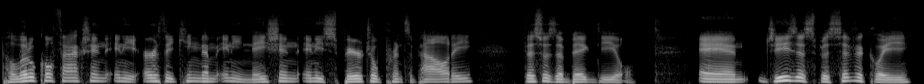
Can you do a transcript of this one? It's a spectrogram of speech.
political faction, any earthly kingdom, any nation, any spiritual principality. This was a big deal. And Jesus specifically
